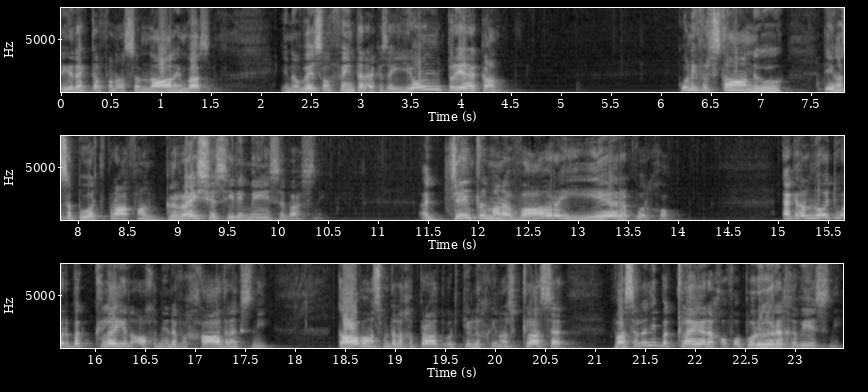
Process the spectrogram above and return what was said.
direkteur van ons seminarium was. En nou Wessel Venter, ek is 'n jong predikant. Kon nie verstaan hoe die Engelse woord praat van gracious hierdie mense was nie. 'n Gentleman, 'n ware heer voor God. Ek het al nooit hoor beklei in algemene vergaderings nie. Daar waar ons met hulle gepraat oor teologie in ons klasse, was hulle nie bekleierig of oproerig geweest nie.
